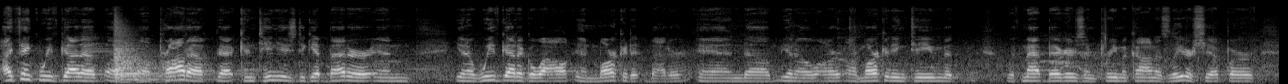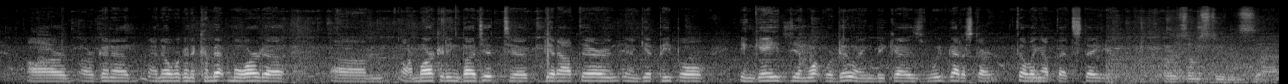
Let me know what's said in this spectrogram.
I think we've got a, a, a product that continues to get better and you know, we've got to go out and market it better. And, uh, you know, our, our marketing team at, with Matt Biggers and Prima Kana's leadership are, are, are going to, I know we're going to commit more to um, our marketing budget to get out there and, and get people engaged in what we're doing because we've got to start filling up that stadium. I heard some students, uh,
